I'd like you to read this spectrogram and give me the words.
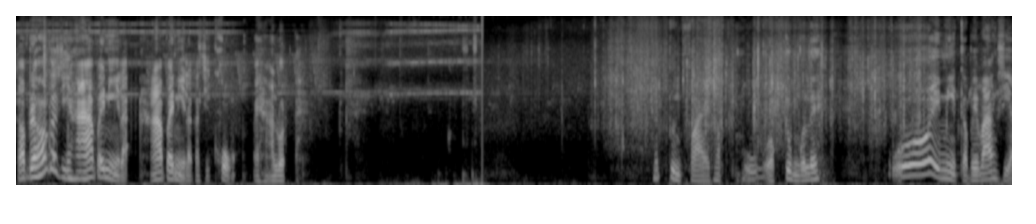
ครับเดี๋ยวเขาก็สิหาไปนี่แหละหาไปนี่แล้วก็สิโค้งไปหารถนิดพึ่งไฟครับอู้ออกจุ่มกันเลย โอ้ยมีดกลับไปวางเสีย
